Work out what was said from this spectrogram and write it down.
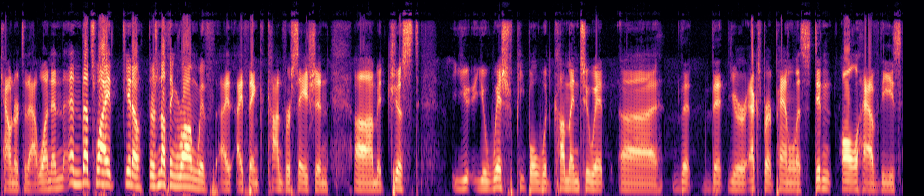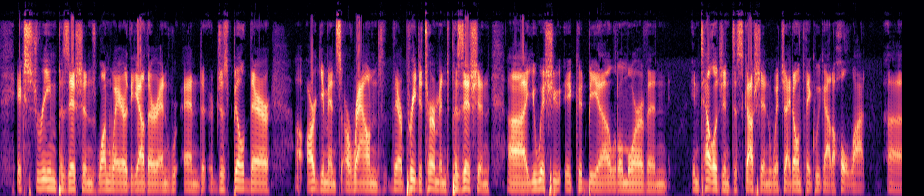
counter to that one, and and that's why you know there's nothing wrong with I, I think conversation. Um, it just you you wish people would come into it uh, that that your expert panelists didn't all have these extreme positions one way or the other and and just build their uh, arguments around their predetermined position. Uh, you wish you, it could be a little more of an intelligent discussion, which I don't think we got a whole lot uh,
